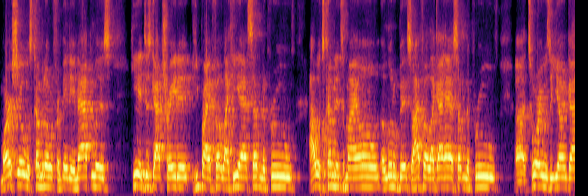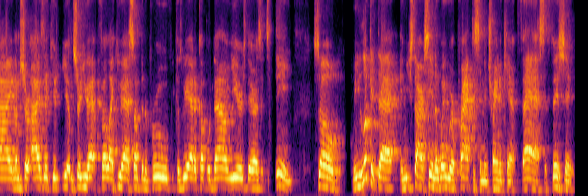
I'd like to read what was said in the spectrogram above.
Marshall was coming over from Indianapolis. He had just got traded. He probably felt like he had something to prove. I was coming into my own a little bit, so I felt like I had something to prove. Uh, Torry was a young guy, and I'm sure Isaac, you, I'm sure you had, felt like you had something to prove because we had a couple down years there as a team. So when you look at that and you start seeing the way we were practicing in training camp, fast, efficient,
